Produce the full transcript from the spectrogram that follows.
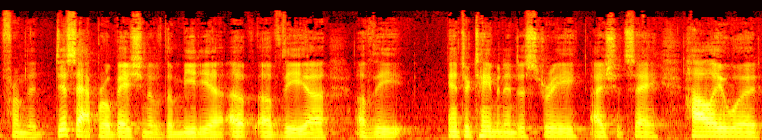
from the disapprobation of the media of, of the uh, of the entertainment industry, I should say, Hollywood.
